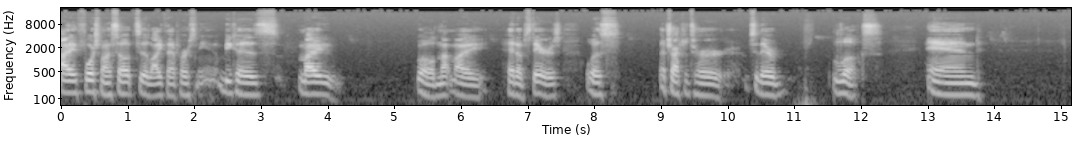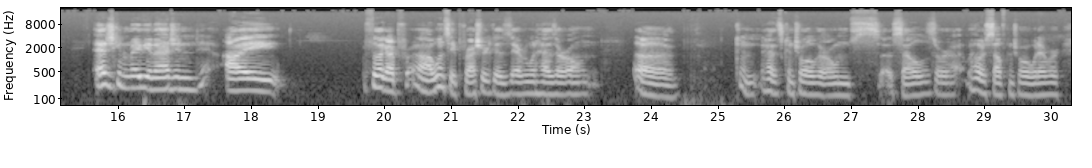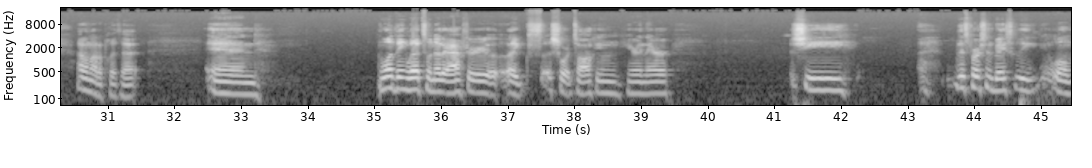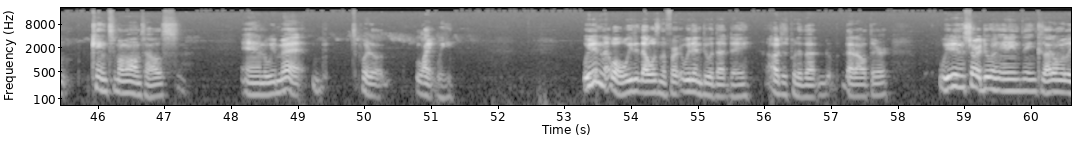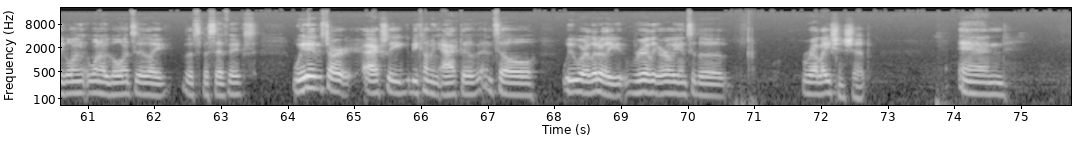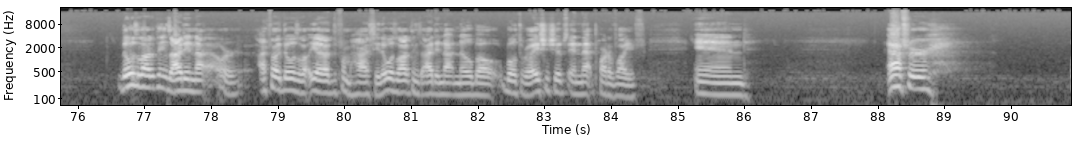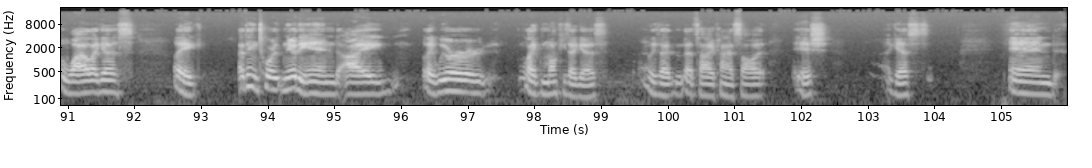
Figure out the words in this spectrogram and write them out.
I forced myself to like that person because my, well, not my head upstairs was attracted to her to their looks, and as you can maybe imagine, I feel like I uh, I wouldn't say pressure because everyone has their own uh con- has control over their own s- selves or or self control or whatever. I don't know how to put that. And one thing led to another after like short talking here and there. She this person basically well came to my mom's house and we met to put it lightly we didn't well we did that wasn't the first we didn't do it that day. I'll just put it that that out there. We didn't start doing anything because i don't really going want to go into like the specifics. We didn't start actually becoming active until we were literally really early into the relationship. And there was a lot of things I did not, or I feel like there was a lot. Yeah, from high school, there was a lot of things I did not know about both relationships and that part of life. And after a while, I guess, like I think toward near the end, I like we were like monkeys, I guess. At least I, that's how I kind of saw it, ish. I guess. And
